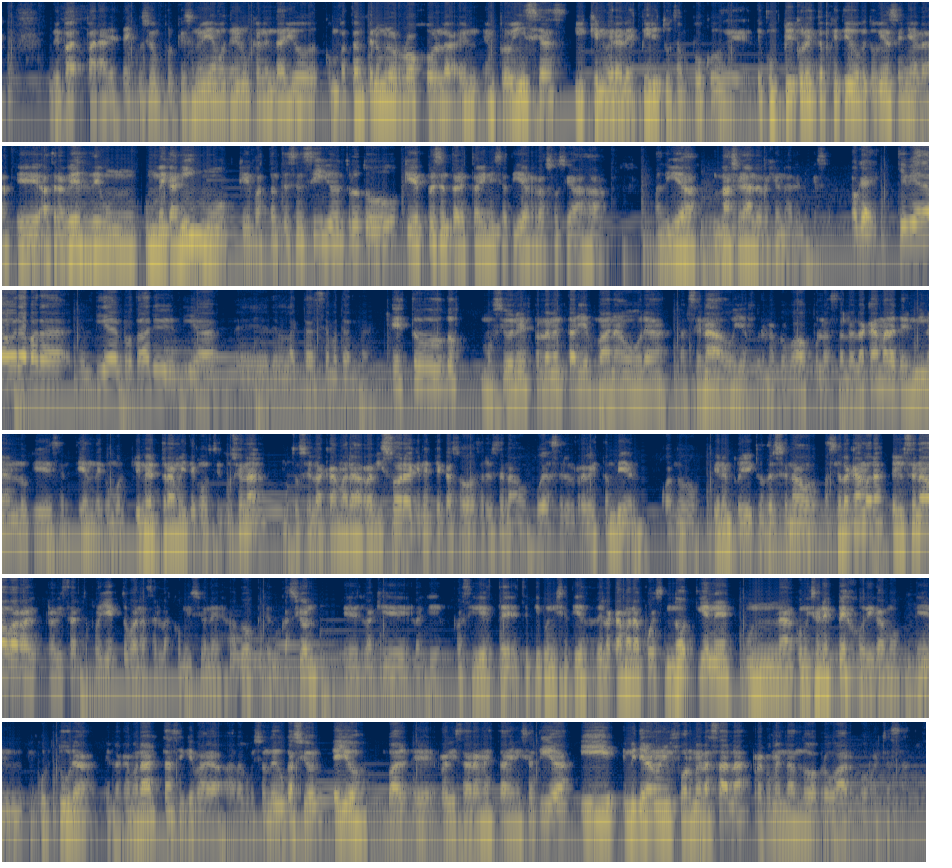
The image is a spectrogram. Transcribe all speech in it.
parar esta discusión porque si no íbamos a tener un calendario con bastante número rojo en, provincias y que no era el espíritu tampoco de, cumplir con este objetivo que tú bien señalas eh, a través de un, un, mecanismo que es bastante sencillo dentro de todo, que es presentar estas iniciativas asociadas a, a días nacionales, regionales, lo que sea. Ok, ¿qué viene ahora para el Día del Rotario y el Día eh, de la Lactancia Materna? Estos dos mociones parlamentarias van ahora al Senado, ya fueron aprobados por la sala de la Cámara, terminan lo que se entiende como el primer trámite constitucional. Entonces la Cámara revisora, que en este caso va a ser el Senado, puede hacer el revés también, cuando vienen proyectos del Senado hacia la Cámara. El Senado va a revisar estos proyectos, van a ser las comisiones ad hoc educación, que es la que, la que recibe este, este tipo de iniciativas desde la Cámara, pues no tiene una comisión espejo, digamos, en cultura en la Cámara Alta, así que va a la Comisión de Educación, ellos eh, revisarán esta iniciativa y emitirán un informe a la sala recomendando aprobar o rechazar.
